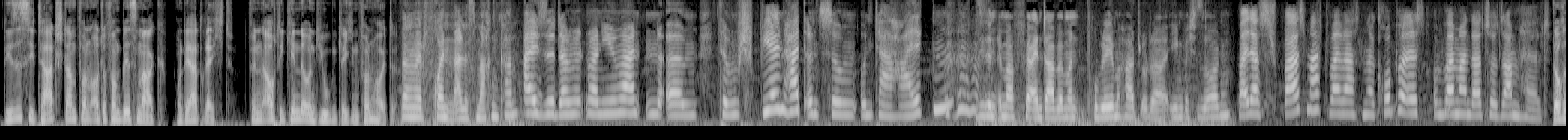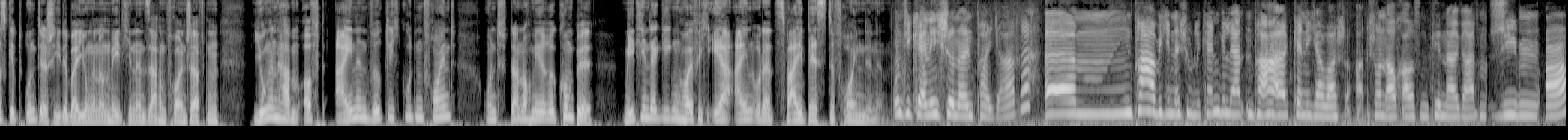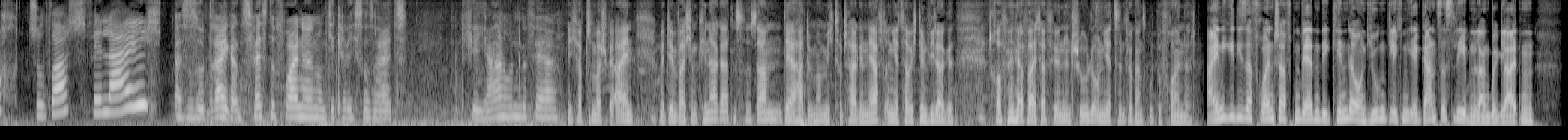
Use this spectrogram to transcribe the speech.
Dieses Zitat stammt von Otto von Bismarck und er hat recht finden auch die Kinder und Jugendlichen von heute. Weil man mit Freunden alles machen kann. Also damit man jemanden ähm, zum Spielen hat und zum Unterhalten. Sie sind immer für einen da, wenn man Probleme hat oder irgendwelche Sorgen. Weil das Spaß macht, weil das eine Gruppe ist und weil man da zusammenhält. Doch es gibt Unterschiede bei Jungen und Mädchen in Sachen Freundschaften. Jungen haben oft einen wirklich guten Freund und dann noch mehrere Kumpel. Mädchen dagegen häufig eher ein oder zwei beste Freundinnen. Und die kenne ich schon ein paar Jahre? Ähm, ein paar habe ich in der Schule kennengelernt, ein paar kenne ich aber schon auch aus dem Kindergarten. Sieben, acht, sowas vielleicht. Also so drei ganz feste Freundinnen und die kenne ich so seit vier Jahren ungefähr. Ich habe zum Beispiel einen, mit dem war ich im Kindergarten zusammen, der hat immer mich total genervt und jetzt habe ich den wieder getroffen in der weiterführenden Schule und jetzt sind wir ganz gut befreundet. Einige dieser Freundschaften werden die Kinder und Jugendlichen ihr ganzes Leben lang begleiten.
